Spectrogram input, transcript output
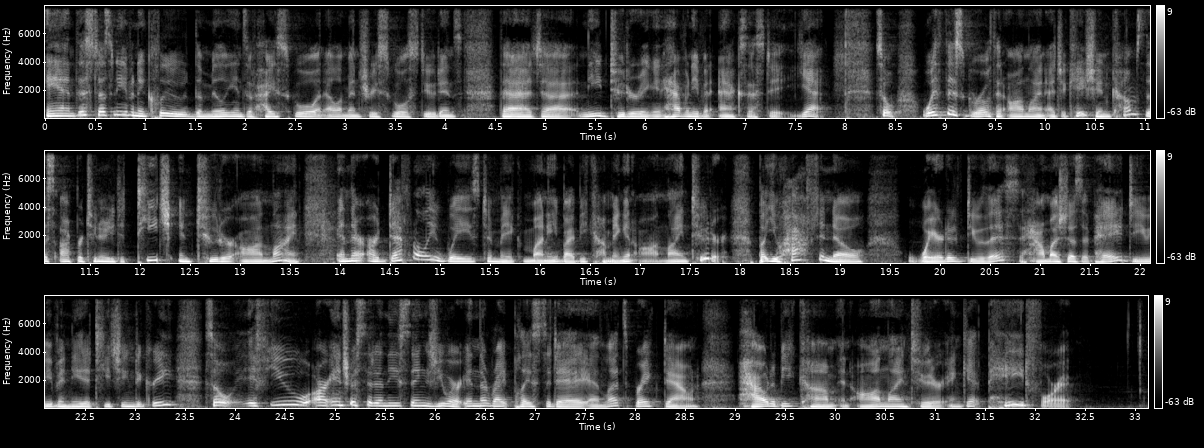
And this doesn't even include the millions of high school and elementary school students that uh, need tutoring and haven't even accessed it yet. So, with this growth in online education comes this opportunity to teach and tutor online. And there are definitely ways to make money by becoming an online tutor, but you have to know where to do this, how much does it pay, do you even need a teaching degree? So, if you are interested in these things, you are in the right place today, and let's break down how to become an online tutor and get paid for it.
